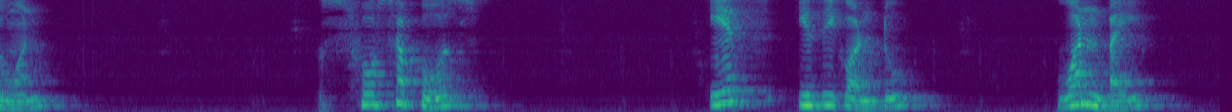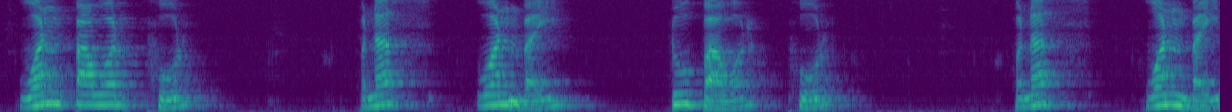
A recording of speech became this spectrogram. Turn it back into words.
one so suppose S is equal to one by one power four plus one by two power four plus one by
